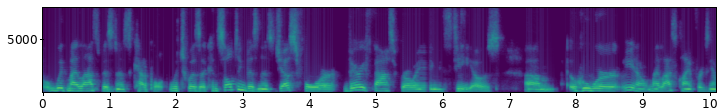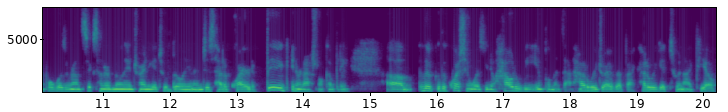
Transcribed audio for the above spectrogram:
with my last business, Catapult, which was a consulting business just for very fast growing CEOs um, who were, you know, my last client, for example, was around 600 million, trying to get to a billion, and just had acquired a big international company. Um, the, the question was, you know, how do we implement that? How do we drive that back? How do we get to an IPO?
